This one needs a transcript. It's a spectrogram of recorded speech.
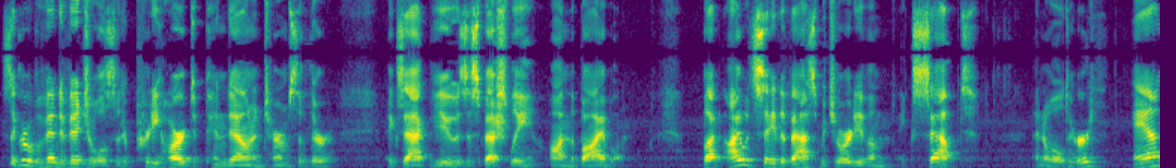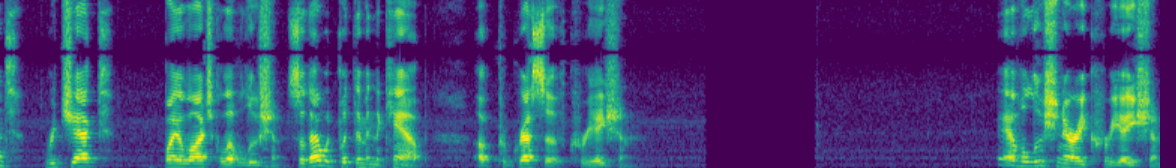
It's a group of individuals that are pretty hard to pin down in terms of their exact views, especially on the Bible. But I would say the vast majority of them accept an old Earth and reject biological evolution. So that would put them in the camp of progressive creation. Evolutionary creation.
